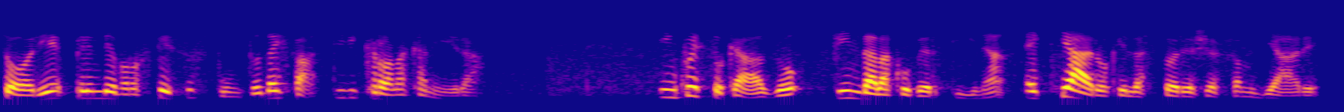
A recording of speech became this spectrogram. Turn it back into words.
storie prendevano spesso spunto dai fatti di cronaca nera. In questo caso, fin dalla copertina, è chiaro che la storia ci è familiare.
